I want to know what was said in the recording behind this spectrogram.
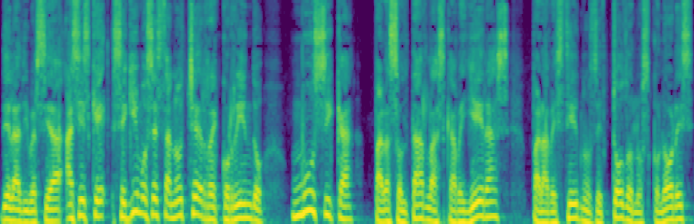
de la diversidad. Así es que seguimos esta noche recorriendo música para soltar las cabelleras, para vestirnos de todos los colores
